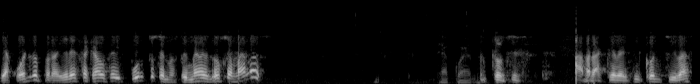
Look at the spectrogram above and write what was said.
De acuerdo, pero ayer ha sacado seis puntos en las primeras dos semanas. De acuerdo. Entonces, habrá que ver si con Chivas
